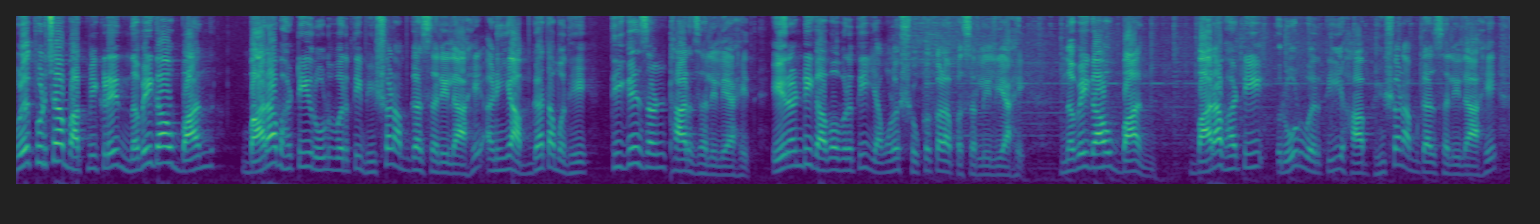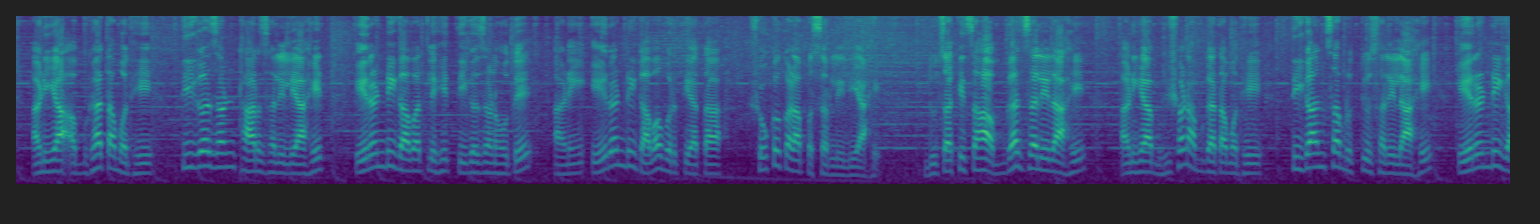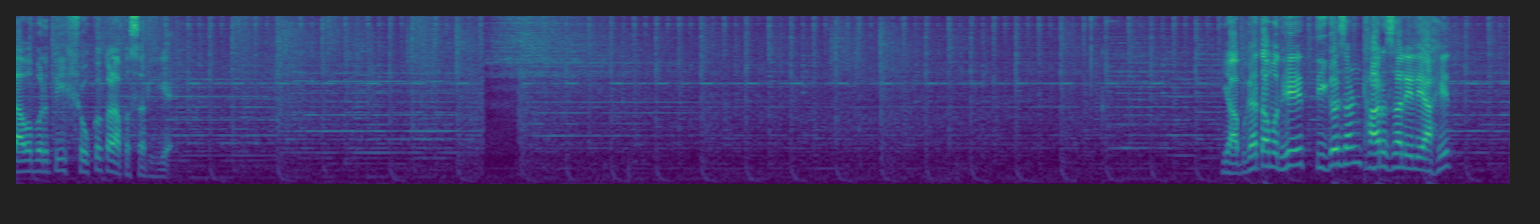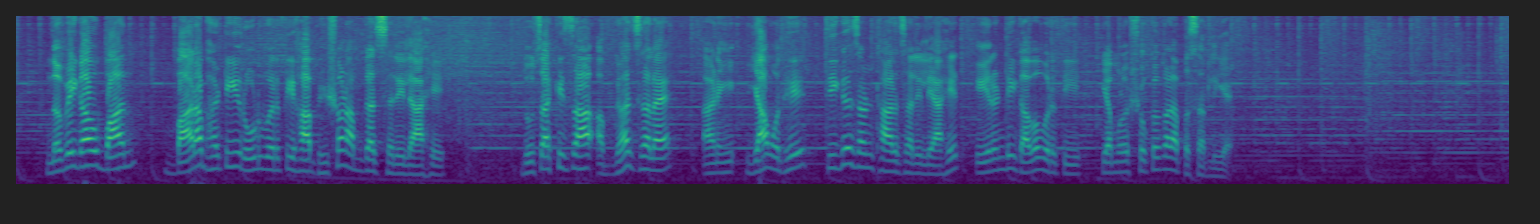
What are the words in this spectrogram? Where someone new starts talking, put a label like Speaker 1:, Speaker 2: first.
Speaker 1: वळत पुढच्या बातमीकडे नवेगाव बांध बाराभाटी रोडवरती भीषण अपघात झालेला आहे आणि या अपघातामध्ये तिघे जण ठार झालेले आहेत. एरंडी गावावरती यामुळे शोककळा पसरलेली आहे. नवेगाव बांध बाराभाटी रोडवरती हा भीषण अपघात झालेला आहे आणि या अपघातामध्ये तिघंजण ठार झालेले आहेत. एरंडी गावातले हे तिघ जण होते आणि एरंडी गावावरती आता शोककळा पसरलेली आहे. दुचाकीचा हा अपघात झालेला आहे. आणि या भीषण अपघातामध्ये तिघांचा मृत्यू झालेला आहे. एरंडी गावावरती शोककळा पसरली आहे. या अपघातामध्ये तिघ जण ठार झालेले आहेत. नवेगाव बांध बाराभाटी रोडवरती हा भीषण अपघात झालेला आहे. दुचाकीचा अपघात झालाय. आणि यामध्ये तिघे जण ठार झालेले आहेत. एरंडी गावावरती यामुळे शोककळा पसरली आहे.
